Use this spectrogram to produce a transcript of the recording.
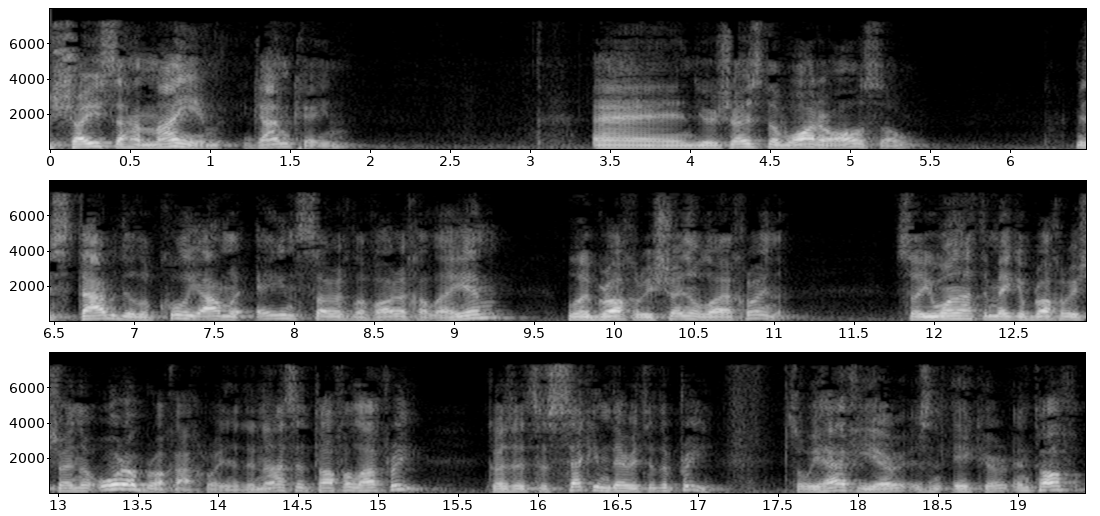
the Hamayim, Gamkein, and you're the water also. So you won't have to make a bracha rishayna or a bracha achroina. The nasa tafel hafri because it's a secondary to the pre. So we have here is an ikr and tafel.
